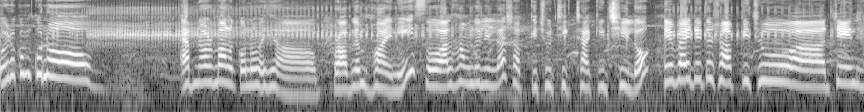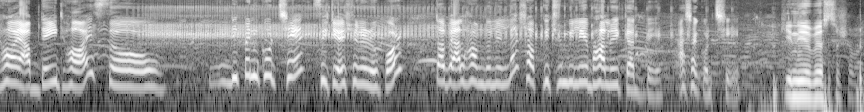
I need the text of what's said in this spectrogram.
ওইরকম কোনো অ্যাবনর্মাল কোনো প্রবলেম হয়নি সো আলহামদুলিল্লাহ সব কিছু ঠিকঠাকই ছিল। ডে বাই ডে তো সব কিছু চেঞ্জ হয় আপডেট হয় সো ডিপেন্ড করছে সিচুয়েশনের উপর। তবে আলহামদুলিল্লাহ সব কিছু মিলিয়ে ভালোই কাটবে, আশা করছি। কি নিয়ে ব্যস্ত সময়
